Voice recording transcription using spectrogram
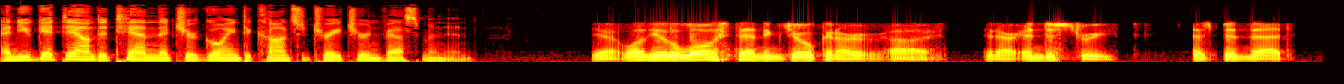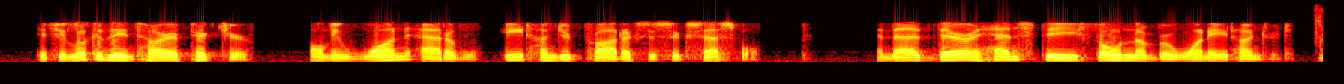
and you get down to 10 that you're going to concentrate your investment in. Yeah, well, you know, the long-standing joke in our uh, in our industry has been that if you look at the entire picture, only one out of 800 products is successful, and that there, hence the phone number one eight hundred.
